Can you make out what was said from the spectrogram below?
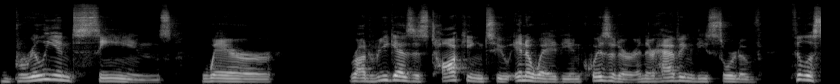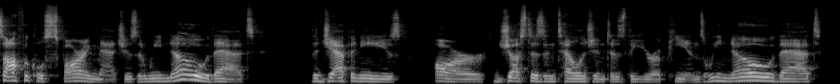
brilliant scenes where Rodriguez is talking to, in a way, the Inquisitor, and they're having these sort of philosophical sparring matches. And we know that the Japanese are just as intelligent as the Europeans. We know that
